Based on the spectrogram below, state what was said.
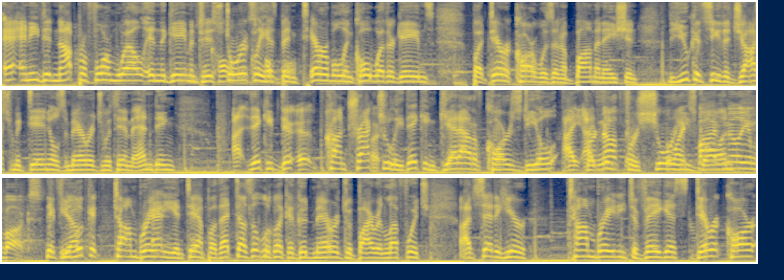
And he did not perform well in the game and historically has been terrible in cold weather games. But Derek Carr was an abomination. You can see the Josh McDaniels marriage with him ending. Uh, they can uh, contractually they can get out of Carr's deal. I, For I think for sure For like he's five gone. million bucks. If you Yep. look at Tom Brady in Tampa, that doesn't look like a good marriage with Byron Leftwich. I've said it here. Tom Brady to Vegas, Derek Carr.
